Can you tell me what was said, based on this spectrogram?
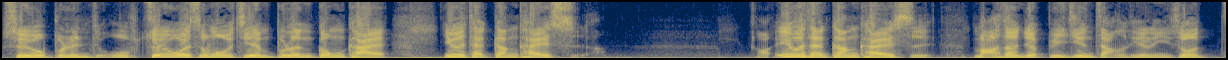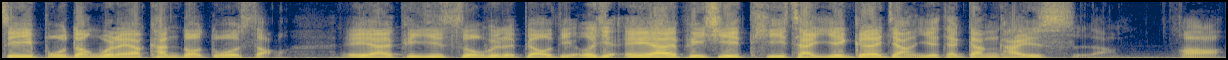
所以我不能我，所以为什么我今天不能公开？因为才刚开始啊，啊，因为才刚开始，马上就逼近涨停了。你说这一波段未来要看到多少 AIPC 社会的标的？而且 AIPC 的题材严格来讲也才刚开始啊，啊，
